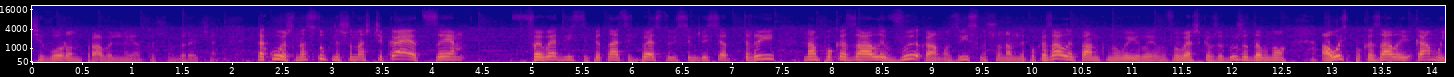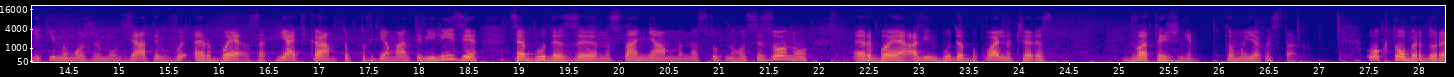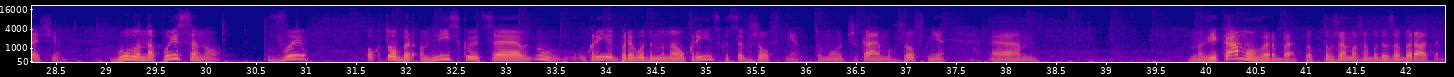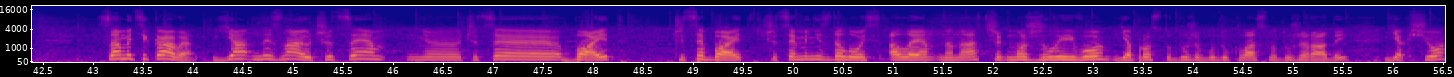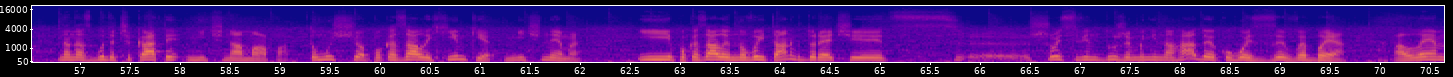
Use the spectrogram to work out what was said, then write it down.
Чи ворон, правильно, я точно, до речі. Також наступне, що нас чекає, це ФВ 215 Б 183 нам показали в Камо. Звісно, що нам не показали танк новий, ФВшка вже дуже давно. А ось показали Камо, який ми можемо взяти в РБ за 5К. Тобто в діамантовій лізі це буде з настанням наступного сезону РБ, а він буде буквально через два тижні. Тому якось так. Октобер, до речі, було написано в Октобер англійською, це ну, Украї... переводимо на українську, це в жовтні. Тому чекаємо в жовтні ем, нові каму в тобто вже можна буде забирати. Саме цікаве, я не знаю, чи це, е, чи це байт, чи це байт, чи це мені здалось, але на нас чи можливо, я просто дуже буду класно, дуже радий, якщо на нас буде чекати нічна мапа. Тому що показали хімки нічними. І показали новий танк, до речі, е, щось він дуже мені нагадує когось з ВБ. Але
